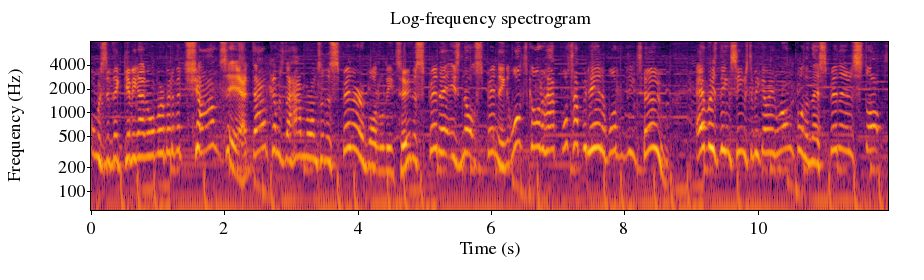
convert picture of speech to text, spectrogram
Almost as if they're giving Aggro Wobba a bit of a chance here. Down comes the hammer onto the spinner of Waddle Dee 2. The spinner is not spinning. What's going to What's happened here to Waddle Dee 2? Everything seems to be going wrong for them. Their spinner has stopped.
